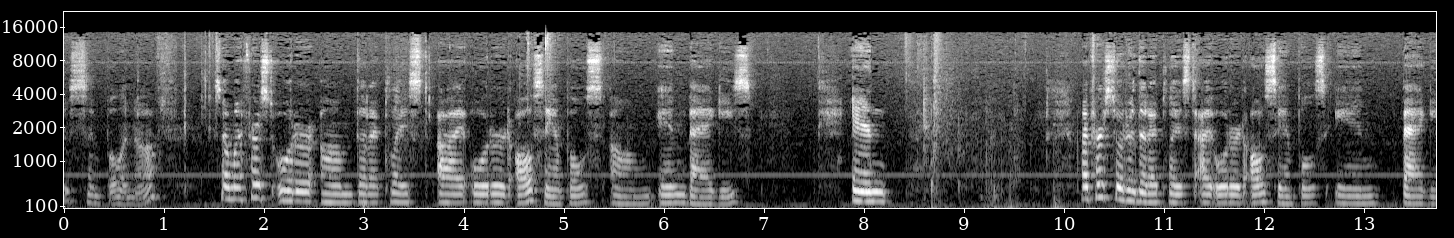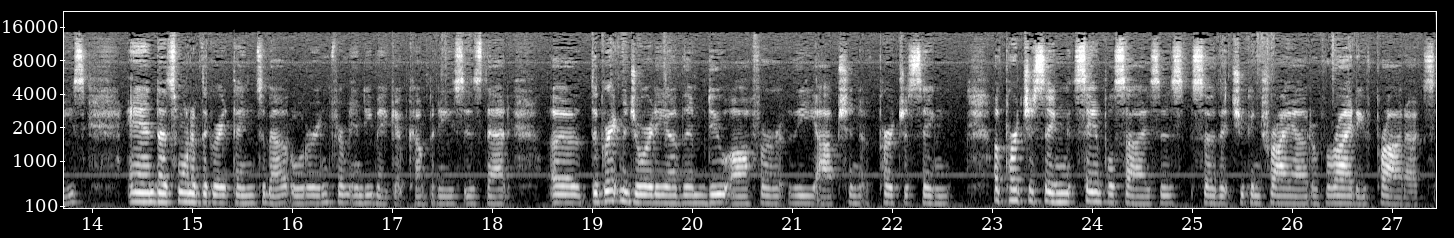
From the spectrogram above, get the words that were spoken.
is simple enough. So my first order um, that I placed, I ordered all samples um, in baggies. And my first order that I placed, I ordered all samples in baggies. And that's one of the great things about ordering from indie makeup companies is that uh, the great majority of them do offer the option of purchasing of purchasing sample sizes so that you can try out a variety of products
